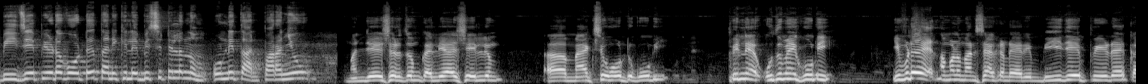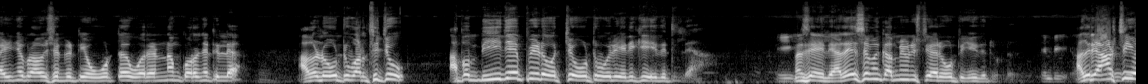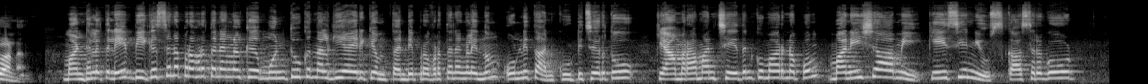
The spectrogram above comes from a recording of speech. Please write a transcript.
ബി ജെ പിയുടെ വോട്ട് തനിക്ക് ലഭിച്ചിട്ടില്ലെന്നും ഉണ്ണിത്താൻ പറഞ്ഞു. മഞ്ചേശ്വരത്തും കല്യാശ്ശേരിയിലും മാക്സ് വോട്ട് കൂടി പിന്നെ ഉദുമ കൂടി. ഇവിടെ നമ്മൾ മനസ്സിലാക്കേണ്ട കാര്യം ബി ജെ പിയുടെ കഴിഞ്ഞ പ്രാവശ്യം കിട്ടിയ വോട്ട് ഒരെണ്ണം കുറഞ്ഞിട്ടില്ല. അവരുടെ വോട്ട് വർദ്ധിച്ചു. അപ്പം ബി ജെ പിയുടെ ഒറ്റ വോട്ട് പോലും എനിക്ക് ചെയ്തിട്ടില്ല. മനസ്സിലായില്ലേ? അതേസമയം കമ്മ്യൂണിസ്റ്റുകാർ വോട്ട് ചെയ്തിട്ടുണ്ട്. അത് രാഷ്ട്രീയമാണ്. മണ്ഡലത്തിലെ വികസന പ്രവർത്തനങ്ങൾക്ക് മുൻതൂക്കം നൽകിയായിരിക്കും തന്റെ പ്രവർത്തനങ്ങളെന്നും ഉണ്ണിത്താൻ കൂട്ടിച്ചേർത്തു. Cameraman ചേതൻകുമാറിനൊപ്പം Manisha Ami K C N news Kasaragod.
